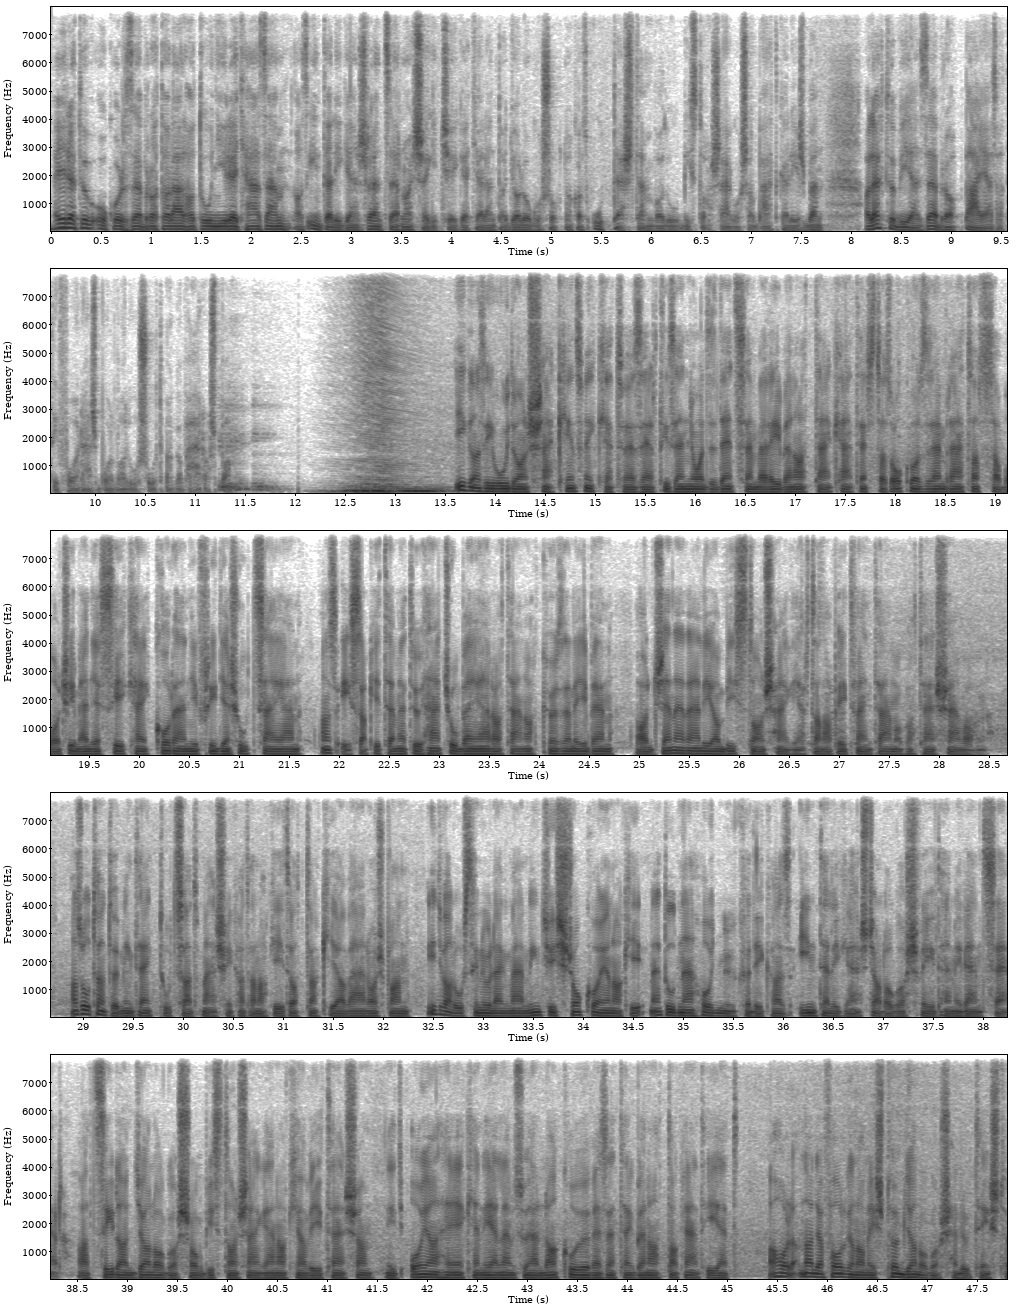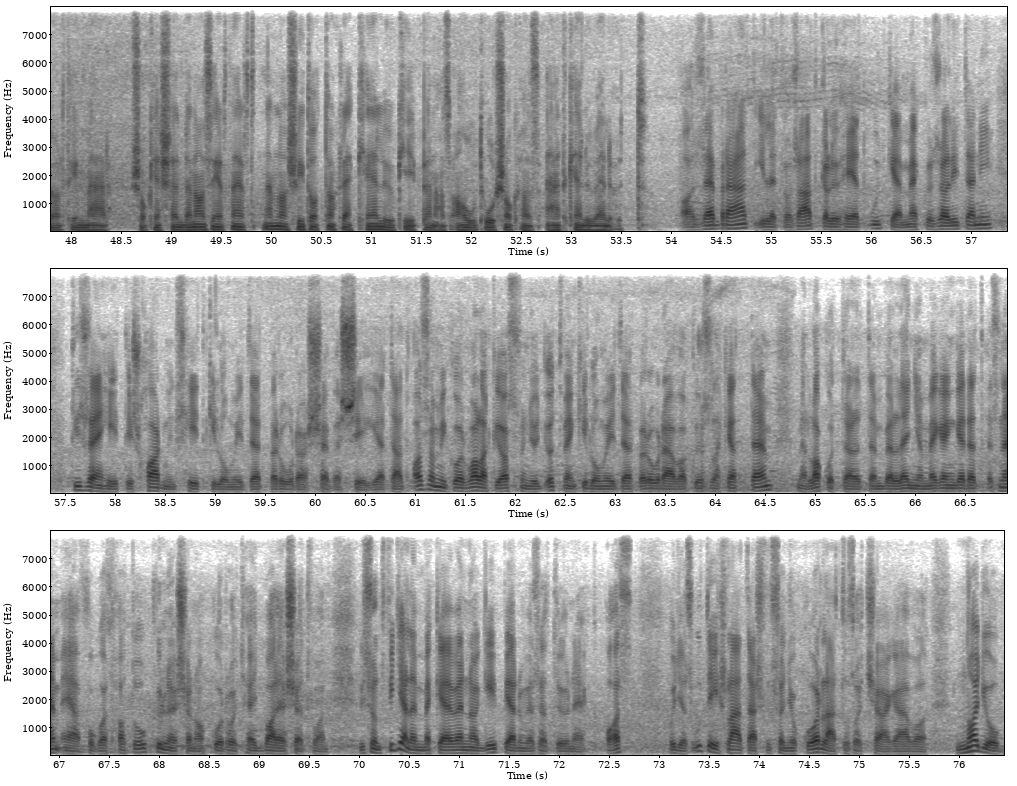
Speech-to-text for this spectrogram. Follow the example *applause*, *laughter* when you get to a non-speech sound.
Egyre több okos zebra található Nyíregyházán, az intelligens rendszer nagy segítséget jelent a gyalogosoknak az úttesten való biztonságosabb átkelésben. A legtöbb ilyen zebra pályázati forrásból valósult meg a városban. Igazi újdonságként még 2018. decemberében adták át ezt az okos zebrát a Szabolcsi megyeszékhely Korányi Frigyes utcáján, az északi temető hátsó bejáratának közelében a Generalia Biztonságért Alapítvány támogatásával. Azóta több mint egy tucat másikat alakítottak ki a városban, így valószínűleg már nincs is sok olyan, aki ne tudná, hogy működik az intelligens gyalogos védelmi rendszer. A cél a gyalogosok biztonságának javítása, így olyan helyeken jellemzően lakóövezetekben adtak át ilyet, ahol nagy a forgalom és több gyalogos elütés történt már. Sok esetben azért, mert nem lassítottak le kellőképpen az autósok az átkelő előtt a zebrát, illetve az átkelőhelyet úgy kell megközelíteni, 17 és 37 km per órás sebessége. Tehát az, amikor valaki azt mondja, hogy 50 km per órával közlekedtem, mert lakott területemben lenyen megengedett, ez nem elfogadható, különösen akkor, hogyha egy baleset van. Viszont figyelembe kell venni a gépjárművezetőnek azt, hogy az út és látásviszonyok korlátozottságával nagyobb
